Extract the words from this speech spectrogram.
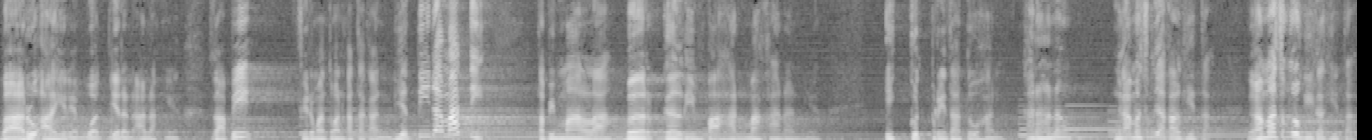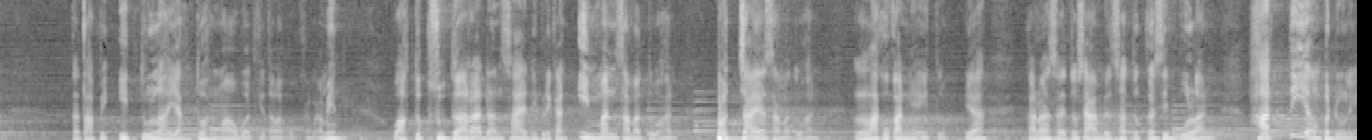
baru akhirnya buat dia dan anaknya. Tetapi firman Tuhan katakan, dia tidak mati, tapi malah berkelimpahan makanannya. Ikut perintah Tuhan. Kadang-kadang nggak masuk di akal kita, nggak masuk logika kita. Tetapi itulah yang Tuhan mau buat kita lakukan. Amin. Waktu saudara dan saya diberikan iman sama Tuhan, percaya sama Tuhan, lakukannya itu, ya. Karena saya itu saya ambil satu kesimpulan. Hati yang peduli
